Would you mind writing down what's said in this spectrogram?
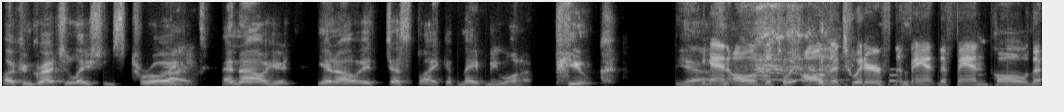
uh, "Congratulations, Troy!" Right. And now here, you know, it just like it made me want to puke. Yeah. Yeah, and all of the twi- all of the Twitter, the fan, the fan poll, the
